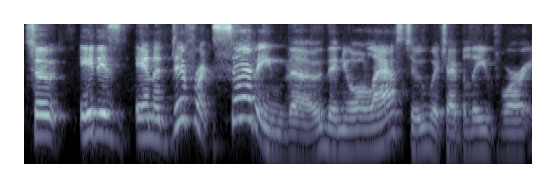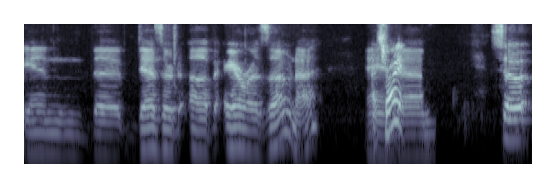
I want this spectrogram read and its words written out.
So it is in a different setting, though, than your last two, which I believe were in the desert of Arizona. And, That's right. Um, so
